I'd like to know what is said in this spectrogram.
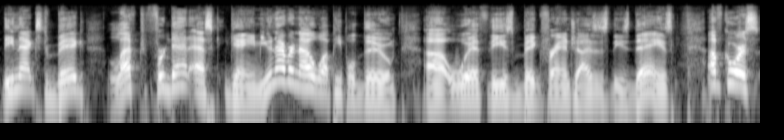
the next big Left 4 Dead esque game. You never know what people do uh, with these big franchises these days. Of course,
